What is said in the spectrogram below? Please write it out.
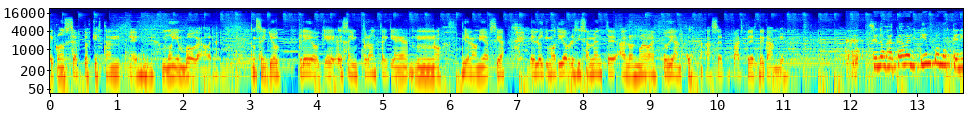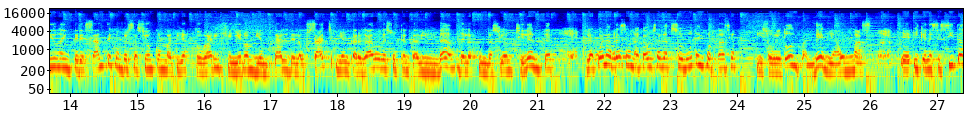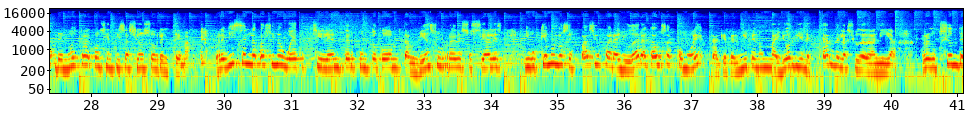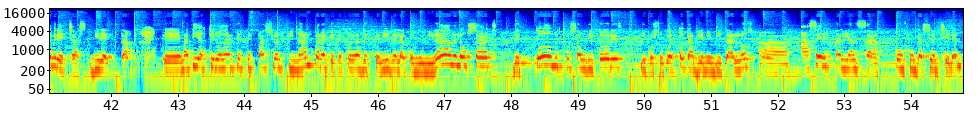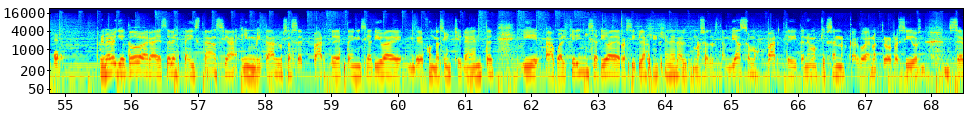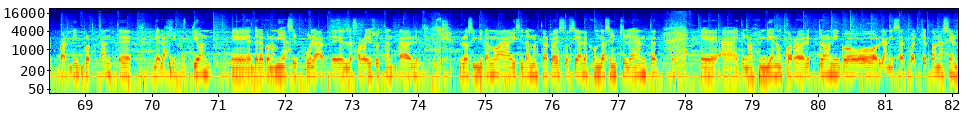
conceptos que están eh, muy en boga ahora. Entonces yo creo que esa impronta que nos dio la universidad es lo que motiva precisamente a los nuevos estudiantes a ser parte de este cambio. Se nos acaba el tiempo, hemos tenido una interesante conversación con Matías Tobar, ingeniero ambiental de la USACH y encargado de sustentabilidad de la Fundación Chilenter, la cual abraza una causa de absoluta importancia y sobre todo en pandemia aún más, eh, y que necesita de nuestra concientización sobre el tema. Revisen la página web chilenter.com, también sus redes sociales y busquemos los espacios para ayudar a causas como esta que permiten un mayor bienestar de la ciudadanía, reducción de brechas, directa. Eh, Matías, quiero darte este espacio al final para que te puedas despedir de la comunidad de la USACH, de todos nuestros auditores y por supuesto también invitarlos a, a hacer esta alianza con Fundación Chilenter. Primero que todo, agradecer esta instancia, invitarlos a ser parte de esta iniciativa de, Fundación Chile Enter y a cualquier iniciativa de reciclaje en general. Nosotros también somos parte y tenemos que hacernos cargo de nuestros residuos, ser parte importante de la gestión eh, de la economía circular, del desarrollo sustentable. Los invitamos a visitar nuestras redes sociales, Fundación Chile Enter, eh, a que nos envíen un correo electrónico o organizar cualquier donación.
